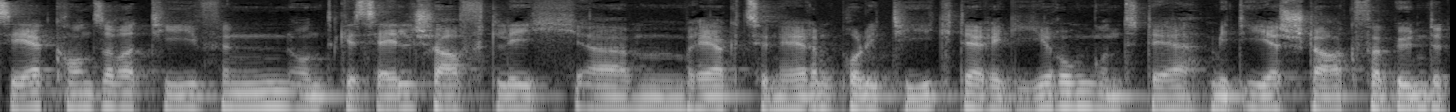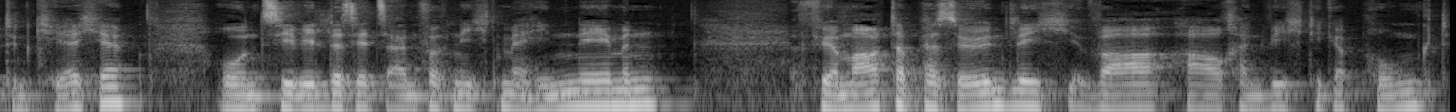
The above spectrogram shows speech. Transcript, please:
sehr konservativen und gesellschaftlich ähm, reaktionären Politik der Regierung und der mit ihr stark verbündeten Kirche. Und sie will das jetzt einfach nicht mehr hinnehmen. Für Martha persönlich war auch ein wichtiger Punkt,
